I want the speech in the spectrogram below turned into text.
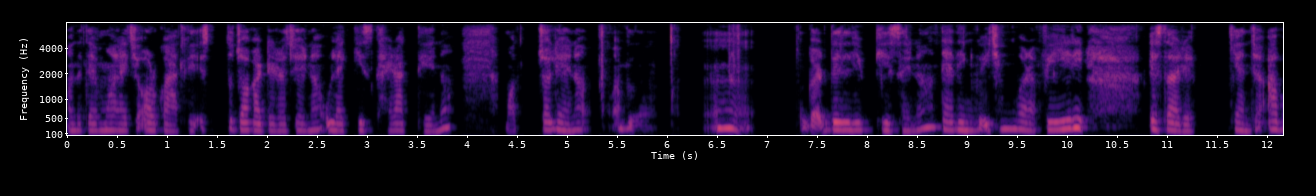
अन्त त्यहाँ मलाई चाहिँ अर्को हातले यस्तो जगाटेर चाहिँ होइन उसलाई किस खाइरहेको थिएँ होइन मजाले होइन अब गर्दै लिप किस होइन त्यहाँदेखिको एकछिनबाट फेरि यस्तो अरे के भन्छ अब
